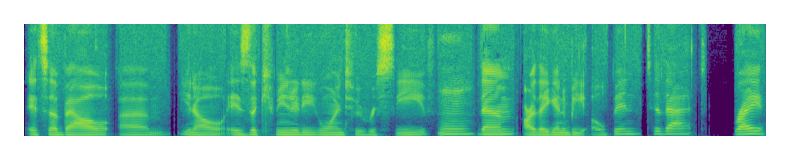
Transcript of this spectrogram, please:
It's about, um, you know, is the community going to receive Mm. them? Are they going to be open to that? Right.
